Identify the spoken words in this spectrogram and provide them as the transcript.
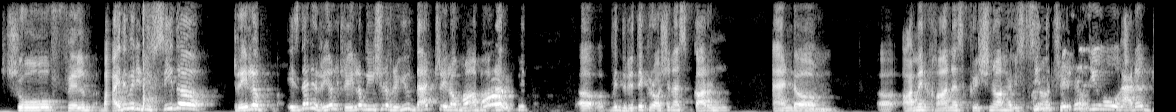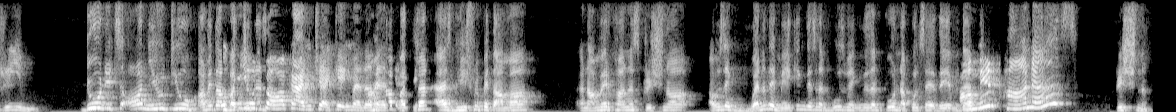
show film. By the way, did you see the trailer? Is that a real trailer? We should have reviewed that trailer of Mahabharata with uh, with Hrithik Roshan as Karn and um, uh, Aamir Khan as Krishna. Have you seen No, the trailer? you had a dream. Dude, it's on YouTube. Amitabh Okay, you Bachchan as talk, I'm checking whether Amitabh. Bachchan as Bhishma Pitama and Aamir Khan as Krishna. I was like, when are they making this and who's making this? And poor Nakul Sahdev, that Aamir Khan as Krishna.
